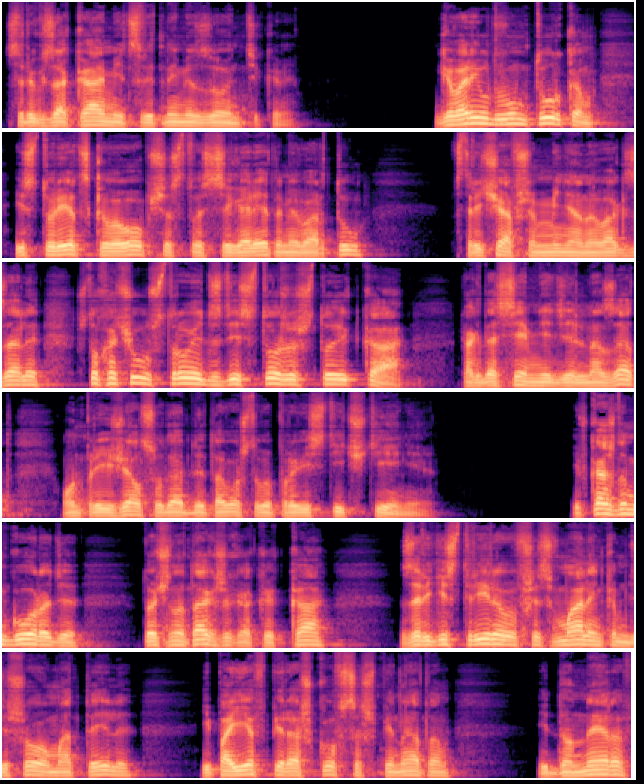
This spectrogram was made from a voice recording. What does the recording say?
с рюкзаками и цветными зонтиками. Говорил двум туркам из турецкого общества с сигаретами во рту – встречавшим меня на вокзале, что хочу устроить здесь то же, что и К, когда семь недель назад он приезжал сюда для того, чтобы провести чтение. И в каждом городе, точно так же, как и К, зарегистрировавшись в маленьком дешевом отеле и поев пирожков со шпинатом и донеров,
